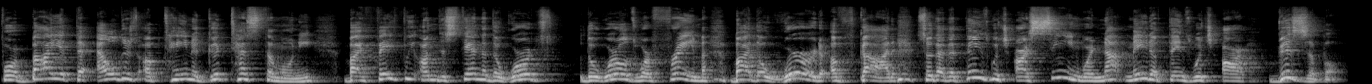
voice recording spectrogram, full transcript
For by it the elders obtain a good testimony. By faith we understand that the words the worlds were framed by the word of God, so that the things which are seen were not made of things which are visible.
